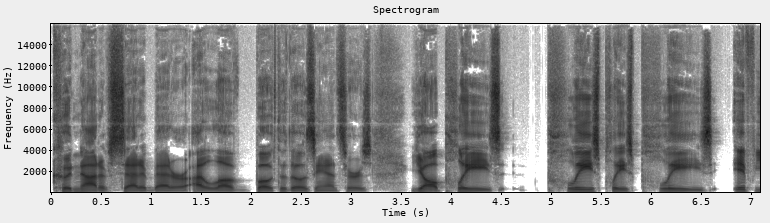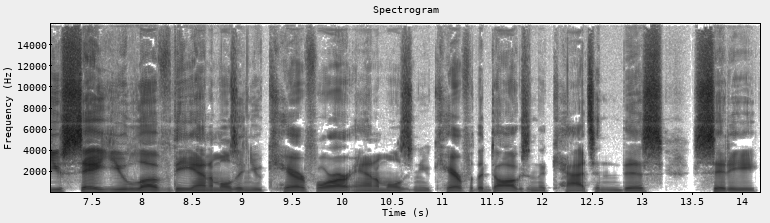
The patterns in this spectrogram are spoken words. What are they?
could not have said it better. I love both of those answers. Y'all please please please please if you say you love the animals and you care for our animals and you care for the dogs and the cats in this city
